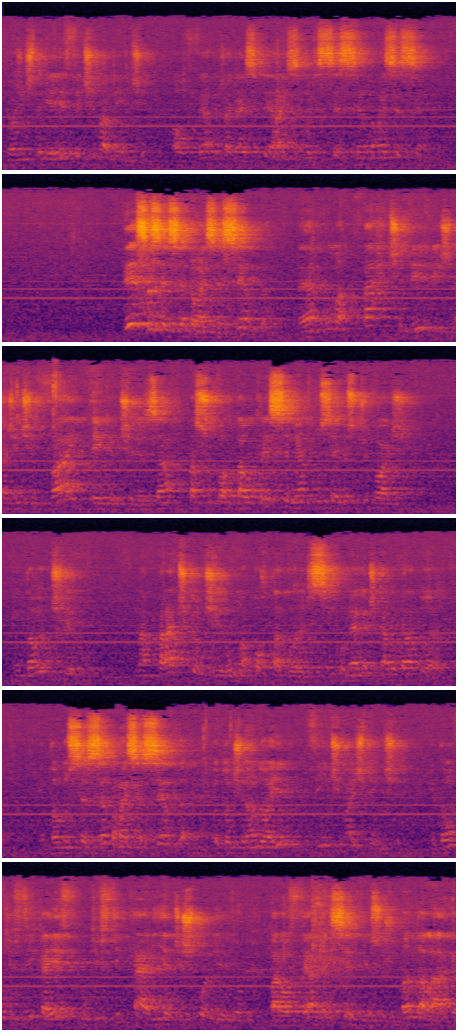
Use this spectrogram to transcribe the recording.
Então, a gente teria efetivamente a oferta de HSPA em cima de 60 mais 60. Desses 60 mais 60, né, uma parte deles a gente vai ter que utilizar para suportar o crescimento do serviço de voz. Então eu tiro, na prática eu tiro uma portadora de 5 MB de cada operadora. Então dos 60 mais 60, eu estou tirando aí 20 mais 20. Então o que, fica, o que ficaria disponível para oferta de serviços banda larga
